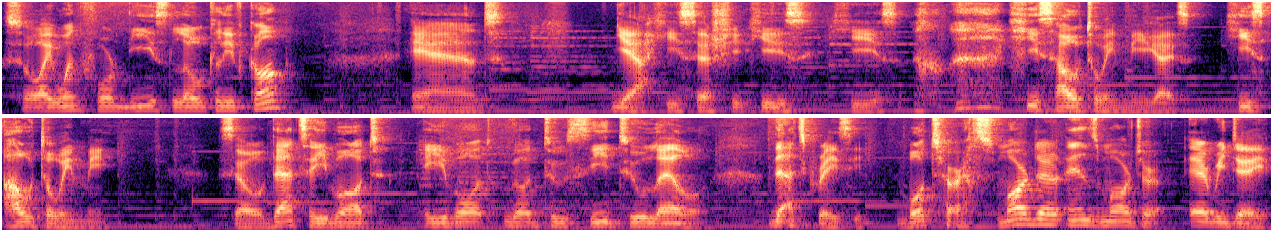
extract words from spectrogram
so I went for this low cleave comp, and yeah, he says she, he's he's he's autoing me, guys. He's autoing me. So that's a bot. A bot got to C2 level. That's crazy. Bots are smarter and smarter every day.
